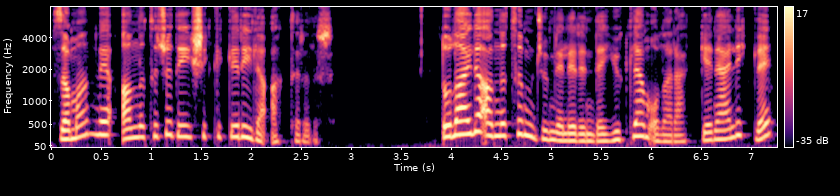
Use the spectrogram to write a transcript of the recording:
zaman ve anlatıcı değişiklikleriyle aktarılır. Dolaylı anlatım cümlelerinde yüklem olarak genellikle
